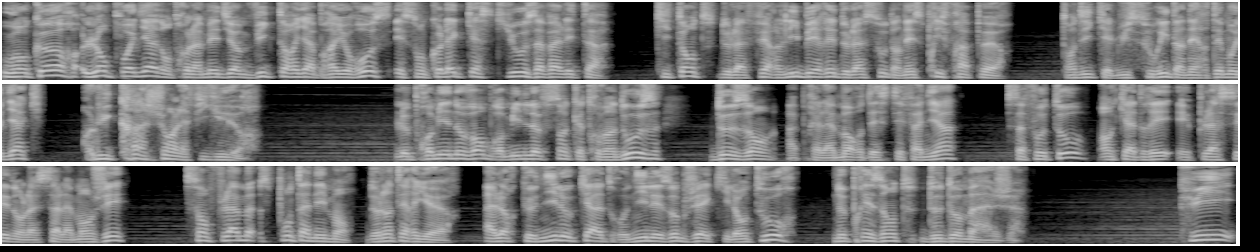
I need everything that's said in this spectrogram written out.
ou encore l'empoignade entre la médium Victoria Brayoros et son collègue Castillo Zavaleta, qui tente de la faire libérer de l'assaut d'un esprit frappeur, tandis qu'elle lui sourit d'un air démoniaque en lui crachant à la figure. Le 1er novembre 1992, deux ans après la mort d'Estefania, sa photo, encadrée et placée dans la salle à manger, s'enflamme spontanément de l'intérieur, alors que ni le cadre ni les objets qui l'entourent ne présentent de dommages. Puis,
